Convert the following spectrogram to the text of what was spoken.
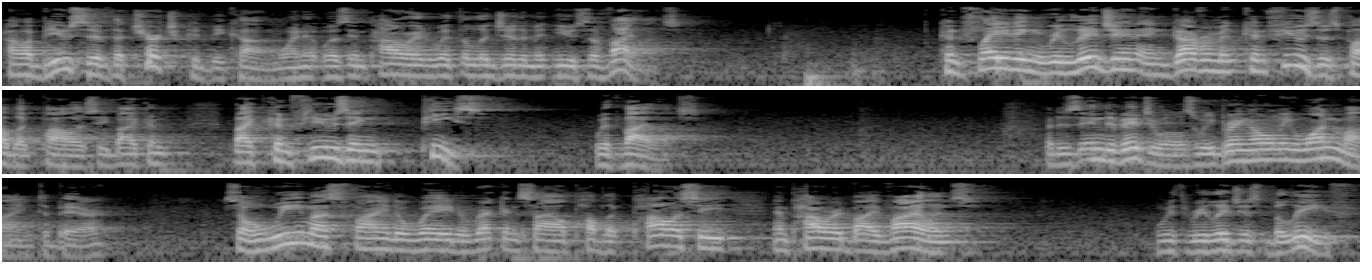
how abusive the church could become when it was empowered with the legitimate use of violence. Conflating religion and government confuses public policy by, con- by confusing peace with violence. But as individuals, we bring only one mind to bear. So we must find a way to reconcile public policy empowered by violence with religious belief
